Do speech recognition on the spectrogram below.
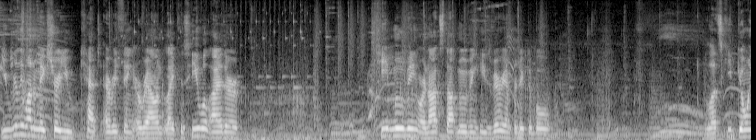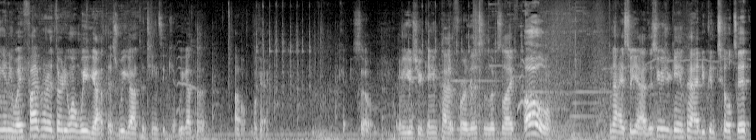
You really want to make sure you catch everything around, like, because he will either keep moving or not stop moving. He's very unpredictable. let's keep going anyway. 531. We got this. We got the teensy kit. We got the. Oh, okay. Okay, so I'm gonna use your gamepad for this. It looks like. Oh, nice. So yeah, just use your gamepad. You can tilt it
